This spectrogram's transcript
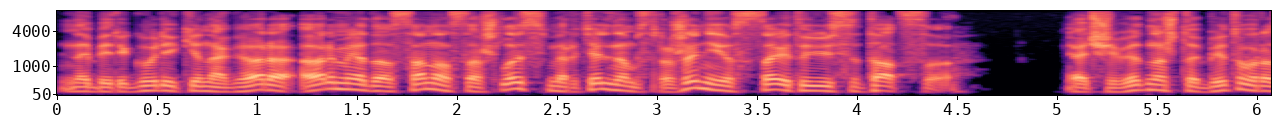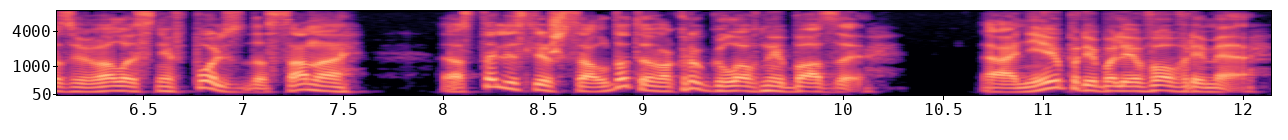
На берегу реки Нагара армия Досана сошлась в смертельном сражении с Сайто Юситацу. Очевидно, что битва развивалась не в пользу Досана, остались лишь солдаты вокруг главной базы. Они прибыли вовремя.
